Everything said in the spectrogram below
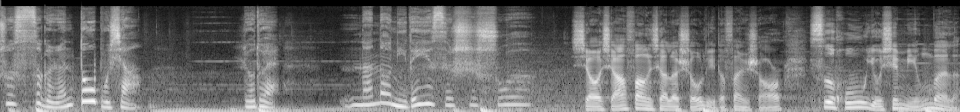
这四个人都不像，刘队，难道你的意思是说？小霞放下了手里的饭勺，似乎有些明白了。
